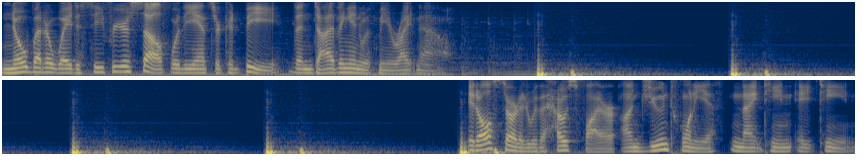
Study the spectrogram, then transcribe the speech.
No better way to see for yourself where the answer could be than diving in with me right now. It all started with a house fire on June 20th, 1918.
